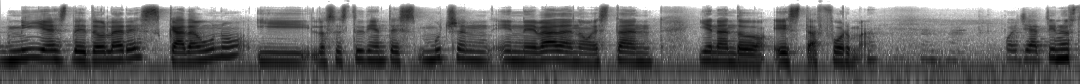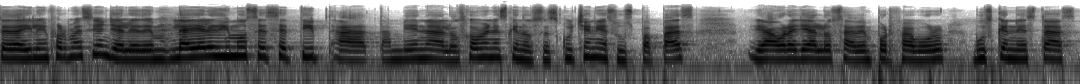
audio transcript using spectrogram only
miles de dólares cada uno y los estudiantes mucho en Nevada no están llenando esta forma. Pues ya tiene usted ahí la información, ya le, ya le dimos ese tip a, también a los jóvenes que nos escuchan y a sus papás, y ahora ya lo saben, por favor, busquen estas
